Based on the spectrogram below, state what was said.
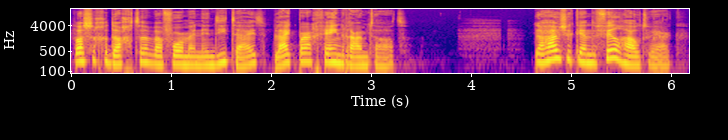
was een gedachte waarvoor men in die tijd blijkbaar geen ruimte had. De huizen kenden veel houtwerk,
